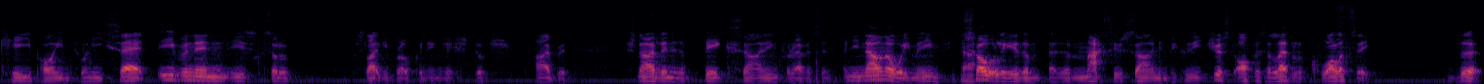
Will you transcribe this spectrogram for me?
key point when he said, even in his sort of slightly broken English Dutch hybrid, Schneiderlin is a big signing for Everton, and you now know what he means. He Yeah. totally is a, is a massive signing because he just offers a level of quality that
